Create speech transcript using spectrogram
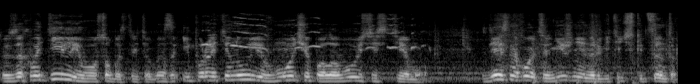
То есть захватили его с области третьего глаза и протянули в мочеполовую систему. Здесь находится нижний энергетический центр,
